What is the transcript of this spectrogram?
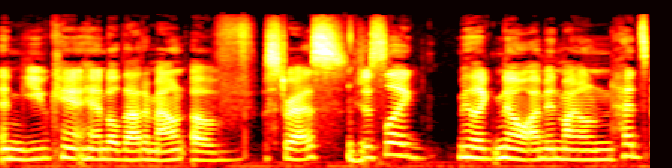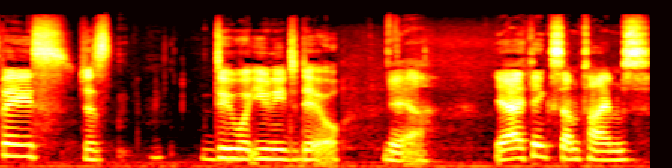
and you can't handle that amount of stress, just like be like, "No, I'm in my own headspace. Just do what you need to do." Yeah. Yeah, I think sometimes,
